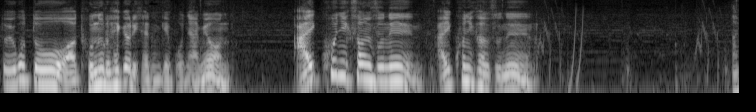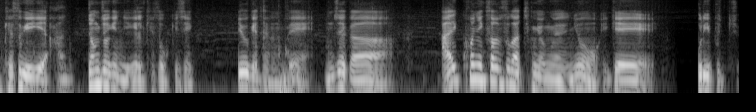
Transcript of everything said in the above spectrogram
또 이것도 아, 돈으로 해결이 되는 게 뭐냐면 아이코닉 선수는 아이코닉 선수는 아, 계속 이게 아, 부정적인 얘기를 계속 이제 띄우게 되는데 문제가 아이코닉 선수 같은 경우에는요 이게 불이 붙죠.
